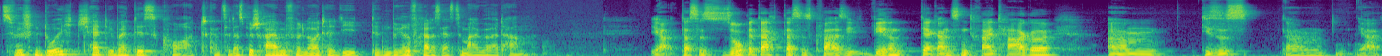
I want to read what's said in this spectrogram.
Zwischendurch-Chat über Discord? Kannst du das beschreiben für Leute, die den Begriff gerade das erste Mal gehört haben? Ja, das ist so gedacht, dass es quasi während der ganzen drei Tage ähm, dieses, ähm, ja,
